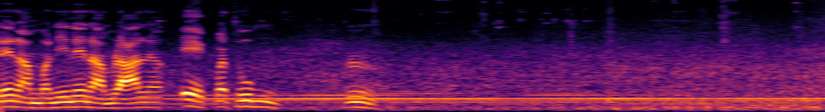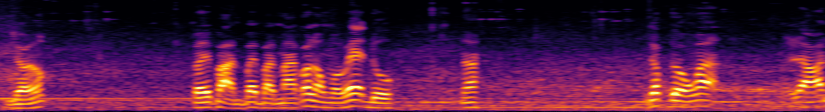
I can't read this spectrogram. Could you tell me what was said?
แนะนำวันนี้แนะนำร้านแล้ว เอกประทุม อืมเดี๋ยว เคยผ่านไปผ่านมาก็ลองมาแวะดูนะรับรองว่าร้าน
